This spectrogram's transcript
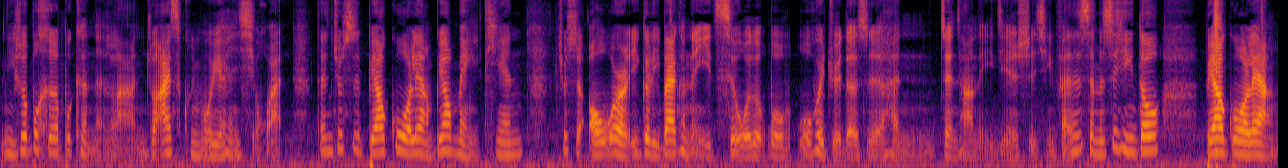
你说不喝不可能啦。你说 ice cream 我也很喜欢，但就是不要过量，不要每天，就是偶尔一个礼拜可能一次，我都我我会觉得是很正常的一件事情。反正什么事情都不要过量。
